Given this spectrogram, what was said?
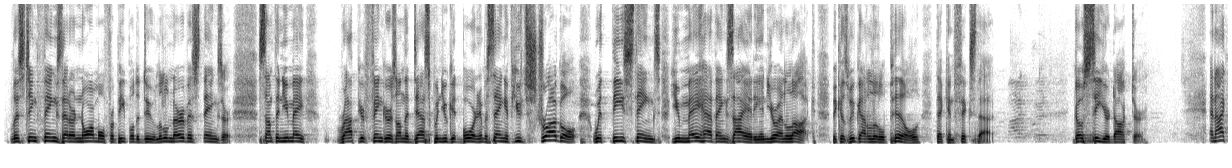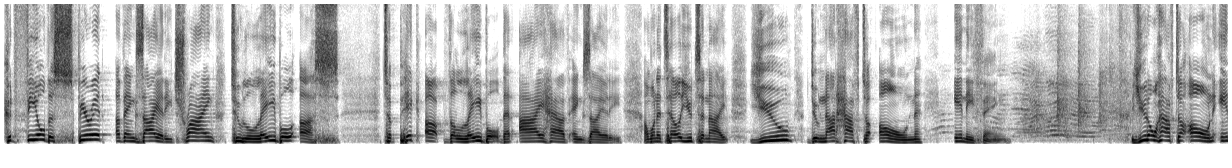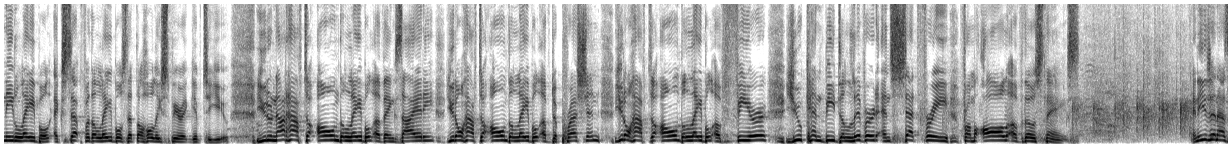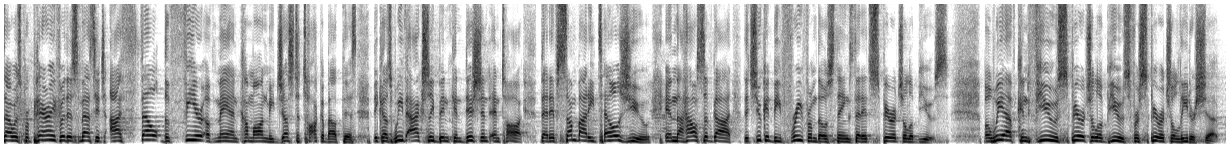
listing things that are normal for people to do, little nervous things, or something you may wrap your fingers on the desk when you get bored. And it was saying if you struggle with these things, you may have anxiety and you're in luck because we've got a little pill that can fix that. Go see your doctor. And I could feel the spirit of anxiety trying to label us to pick up the label that I have anxiety. I want to tell you tonight you do not have to own anything. You don't have to own any label except for the labels that the Holy Spirit give to you. You do not have to own the label of anxiety. You don't have to own the label of depression. You don't have to own the label of fear. You can be delivered and set free from all of those things. And even as I was preparing for this message, I felt the fear of man come on me just to talk about this because we've actually been conditioned and taught that if somebody tells you in the house of God that you can be free from those things, that it's spiritual abuse. But we have confused spiritual abuse for spiritual leadership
